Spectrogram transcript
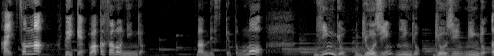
はい、そんな福井県若狭の人魚なんですけども、人魚魚人？人魚魚人？人魚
